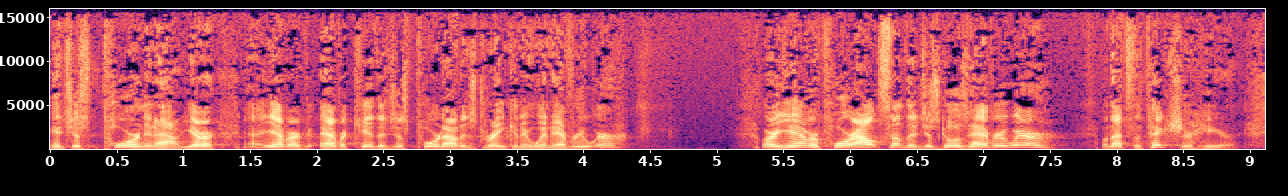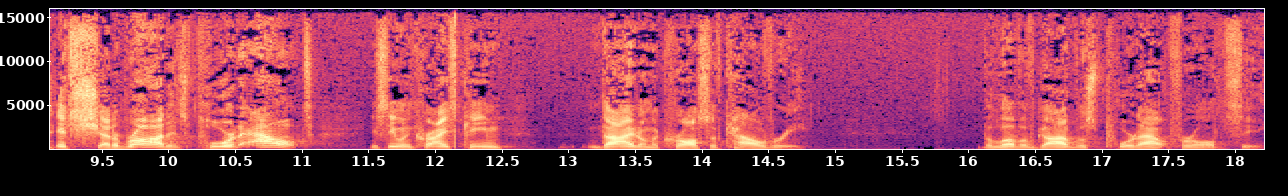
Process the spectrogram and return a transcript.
It's just pouring it out. You ever, you ever have a kid that just poured out his drink and it went everywhere? Or you ever pour out something that just goes everywhere? Well, that's the picture here. It's shed abroad, it's poured out. You see, when Christ came, died on the cross of Calvary, the love of God was poured out for all to see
